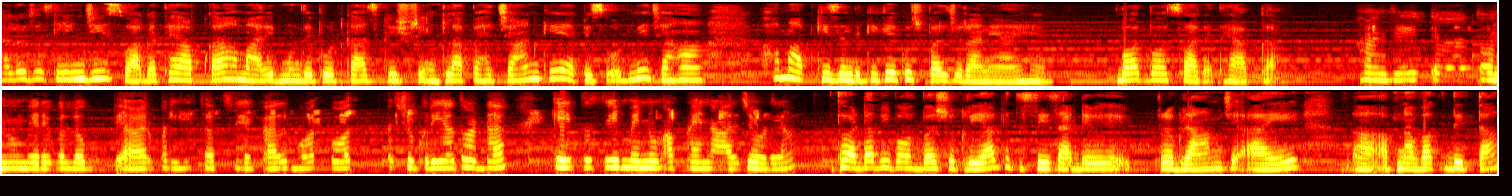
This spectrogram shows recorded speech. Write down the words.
हेलो जसलीन जी, स्वागत है आपका हमारे मुंदे पॉडकास्ट की श्रृंखला पहचान के एपिसोड में, जहाँ हम आपकी ज़िंदगी के कुछ पल चुराने आए हैं। बहुत बहुत स्वागत है आपका। हाँ जी ਤੁਹਾਨੂੰ ਮੇਰੇ ਵੱਲੋਂ ਪਿਆਰ ਭਰੀ ਸਤਿ ਸ੍ਰੀ ਅਕਾਲ ਬਹੁਤ ਬਹੁਤ ਸ਼ੁਕਰੀਆ ਤੁਹਾਡਾ ਕਿ ਤੁਸੀਂ ਮੈਨੂੰ ਆਪਣੇ ਨਾਲ ਜੋੜਿਆ ਤੁਹਾਡਾ ਵੀ ਬਹੁਤ-ਬਹੁਤ ਸ਼ੁਕਰੀਆ ਕਿ ਤੁਸੀਂ ਸਾਡੇ ਪ੍ਰੋਗਰਾਮ 'ਚ ਆਏ ਆਪਣਾ ਵਕਤ ਦਿੱਤਾ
